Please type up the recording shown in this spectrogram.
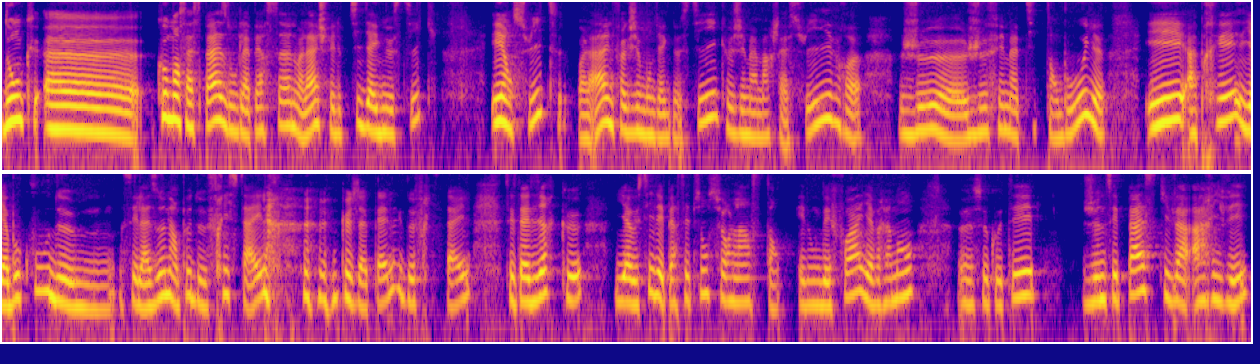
Donc, euh, comment ça se passe? Donc, la personne, voilà, je fais le petit diagnostic. Et ensuite, voilà, une fois que j'ai mon diagnostic, j'ai ma marche à suivre, je, euh, je, fais ma petite tambouille. Et après, il y a beaucoup de. C'est la zone un peu de freestyle que j'appelle, de freestyle. C'est-à-dire qu'il y a aussi des perceptions sur l'instant. Et donc, des fois, il y a vraiment euh, ce côté je ne sais pas ce qui va arriver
